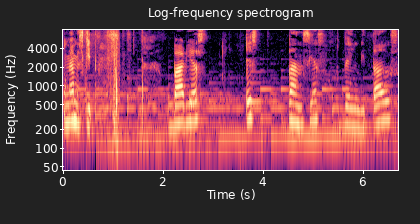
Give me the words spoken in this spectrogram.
una mezquita, varias estancias de invitados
